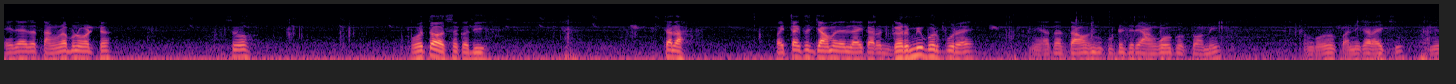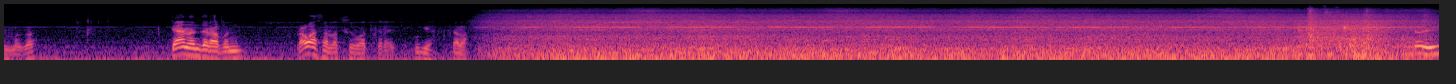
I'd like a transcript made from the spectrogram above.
एकदा एकदा चांगलं पण वाटतं. सो होतं असं कधी. चला. वैताग तर जाम आलेला आहे कारण गरमी भरपूर आहे. आणि आता जाऊन कुठेतरी आंघोळ करतो आम्ही. अंघोळ पाणी करायची आणि मग त्यानंतर आपण प्रवासाला सुरुवात करायची. बघूया चला. मंडळी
